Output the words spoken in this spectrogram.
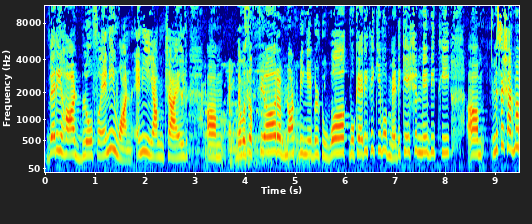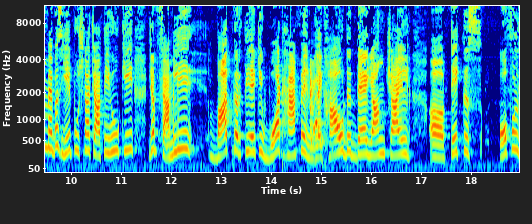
very hard blow for anyone, any young child. Um, there was a fear of not being able to work. वो कह रही थी कि वो मेडिकेशन में भी थी मिस्टर शर्मा मैं बस ये पूछना चाहती हूँ कि जब फैमिली बात करती है कि व्हाट हैपन लाइक हाउ डिड देयर यंग चाइल्ड टेक दिस ऑफुल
